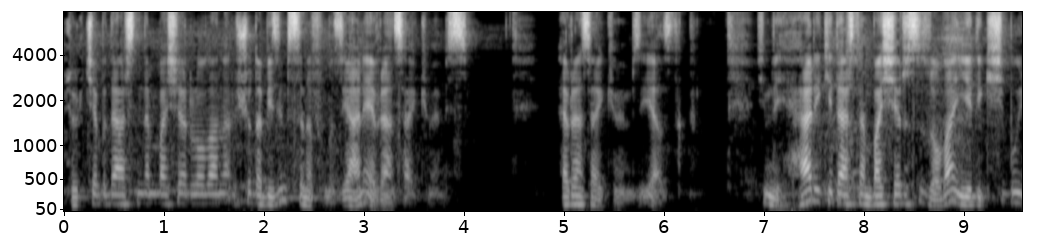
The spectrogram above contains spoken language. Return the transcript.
Türkçe dersinden başarılı olanlar, şu da bizim sınıfımız yani evrensel kümemiz. Evrensel kümemizi yazdık. Şimdi her iki dersten başarısız olan 7 kişi, bu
